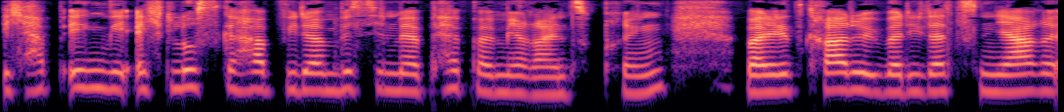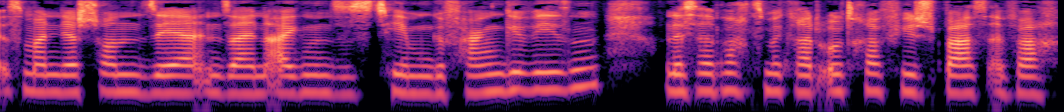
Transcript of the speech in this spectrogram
ich habe irgendwie echt Lust gehabt, wieder ein bisschen mehr Pep bei mir reinzubringen, weil jetzt gerade über die letzten Jahre ist man ja schon sehr in seinen eigenen Systemen gefangen gewesen und deshalb macht es mir gerade ultra viel Spaß, einfach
